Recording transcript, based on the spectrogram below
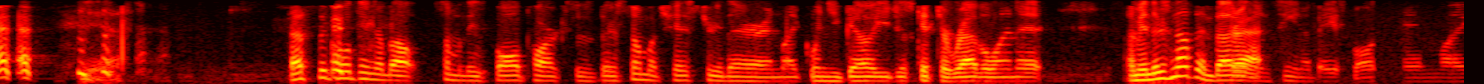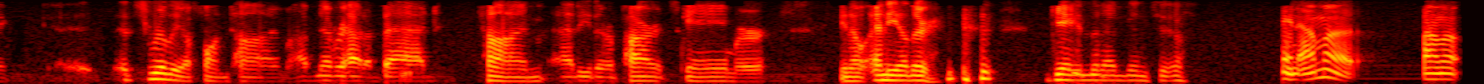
Yeah. That's the cool thing about some of these ballparks is there's so much history there, and like when you go, you just get to revel in it. I mean, there's nothing better Right. than seeing a baseball game. Like, it, it's really a fun time. I've never had a bad time at either a Pirates game or, you know, any other game that I've been to. and I'm a, I'm a,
